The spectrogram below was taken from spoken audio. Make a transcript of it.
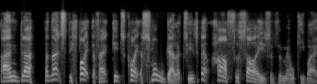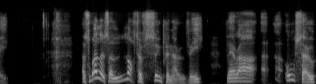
And uh, and that's despite the fact it's quite a small galaxy. It's about half the size of the Milky Way. As well as a lot of supernovae, there are uh, uh, also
